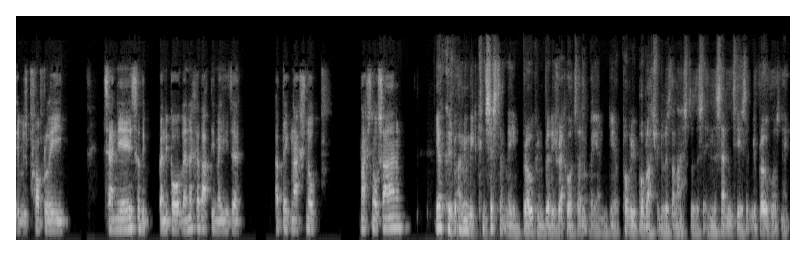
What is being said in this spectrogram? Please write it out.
it was probably ten years so they, when they bought Lineker that they made a, a big national national signing. Yeah, because I mean we'd consistently broken British records, hadn't we? And you know, probably Bob Latchford was the last of the in the seventies that we broke, wasn't he?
